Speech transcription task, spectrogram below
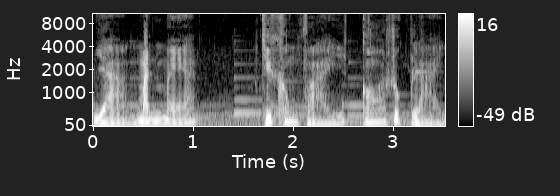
và mạnh mẽ, chứ không phải co rút lại.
